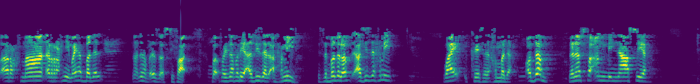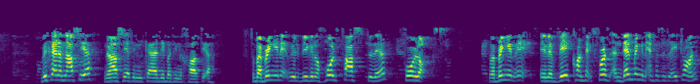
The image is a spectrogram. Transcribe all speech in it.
Ar-Rahman, Ar-Rahim. I have badal. Not enough, it's a sifat. But for example, here Aziz al-Hamid. It's the badal of Aziz al-Hamid. Why? It creates a hamada. Or them. لَنَصْفَأً بِالنَّاصِيَةِ Which kind of nasiyah? نَاصِيَةٍ كَاذِبَةٍ خَاطِئَةٍ So by bringing it, we're going to hold fast to their forelocks. So by bringing it in a vague context first and then bringing emphasis later on,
